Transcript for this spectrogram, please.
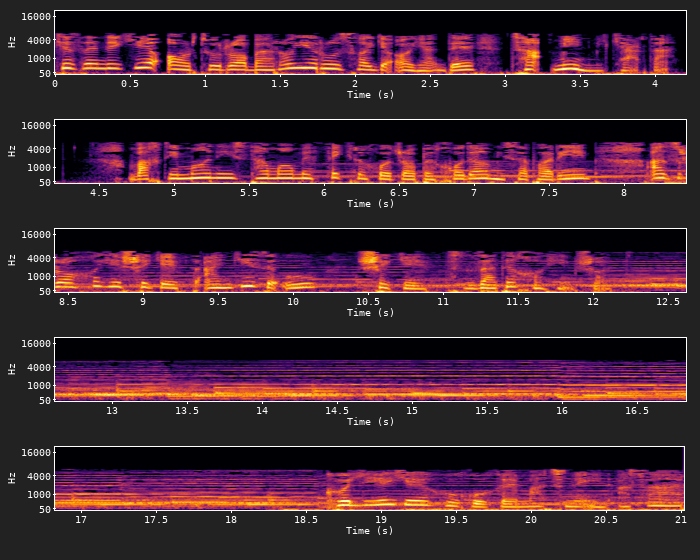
که زندگی آرتور را برای روزهای آینده تأمین می کردند. وقتی ما نیز تمام فکر خود را به خدا می سپاریم از راه های شگفت انگیز او شگفت زده خواهیم شد کلیه حقوق متن این اثر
